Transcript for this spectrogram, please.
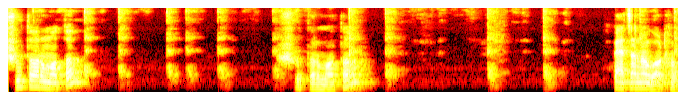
সুতোর মতো সুতোর মতো পেঁচানো গঠন।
